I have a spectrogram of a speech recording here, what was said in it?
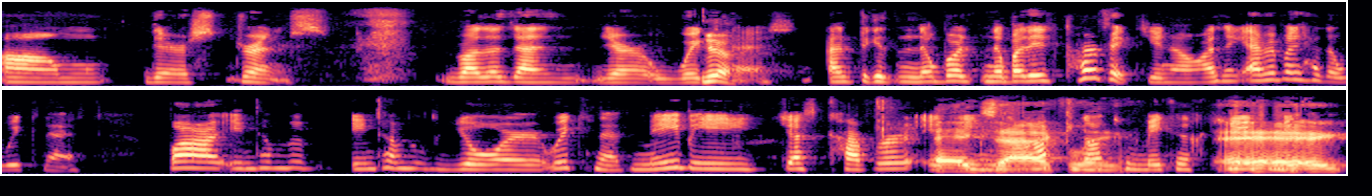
on their strengths rather than their weakness. Yeah. And because nobody nobody is perfect, you know. I think everybody has a weakness. But in terms of in terms of your weakness, maybe just cover it exactly. enough not to make a huge,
